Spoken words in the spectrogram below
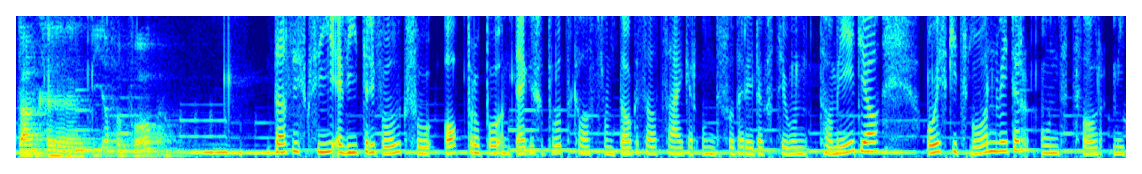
Danke dir für die Fragen. Das war eine weitere Folge von «Apropos», einem täglichen Podcast vom «Tagesanzeiger» und von der Redaktion «Tamedia». Uns gibt es morgen wieder, und zwar mit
